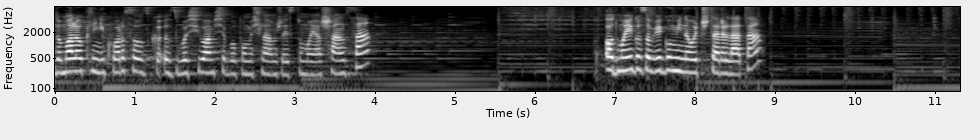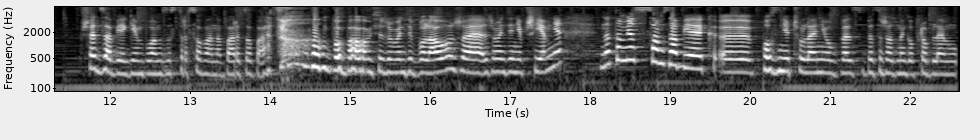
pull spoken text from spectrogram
Do Malo Clinic Warsaw zg- zgłosiłam się, bo pomyślałam, że jest to moja szansa. Od mojego zabiegu minęły 4 lata. Przed zabiegiem byłam zestresowana bardzo, bardzo, bo bałam się, że będzie bolało, że, że będzie nieprzyjemnie. Natomiast sam zabieg y, po znieczuleniu bez, bez żadnego problemu.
